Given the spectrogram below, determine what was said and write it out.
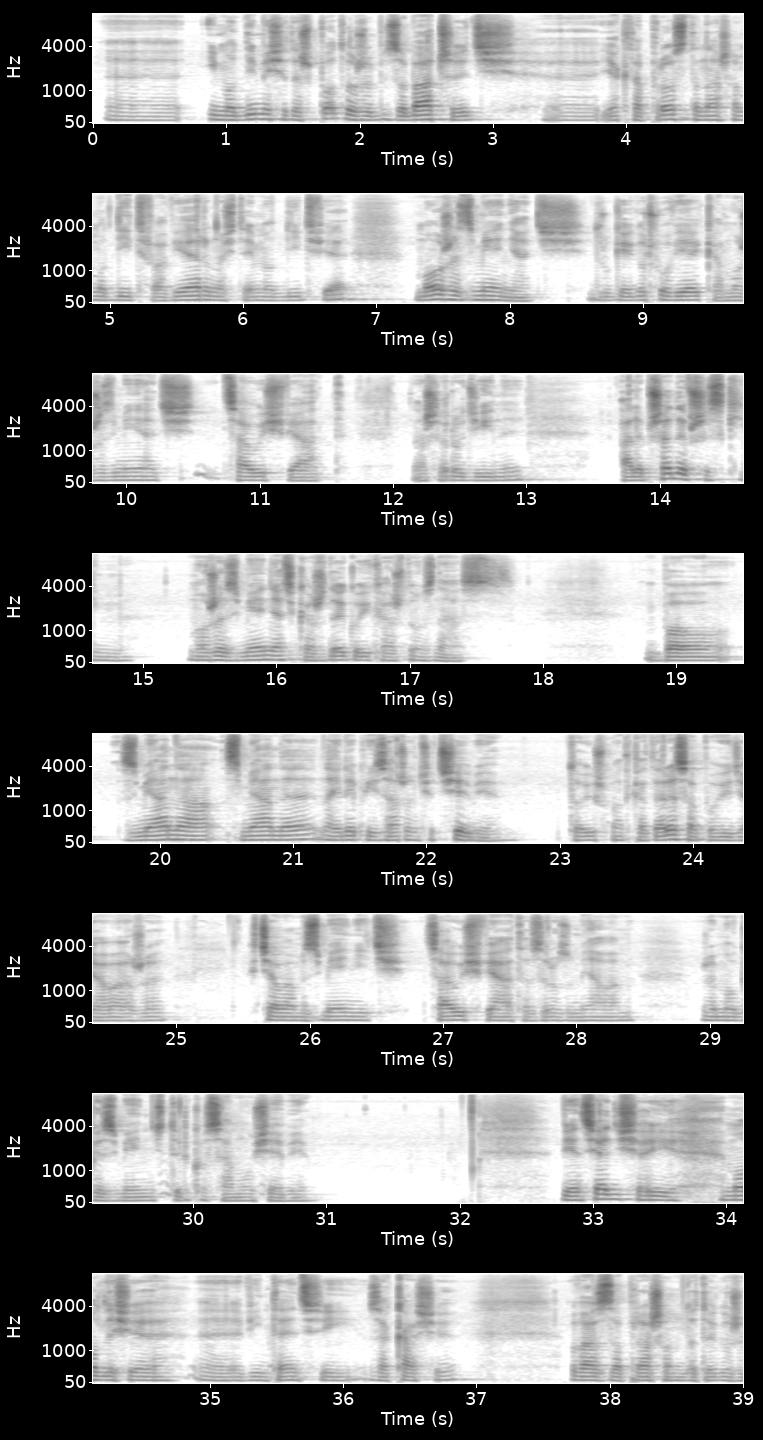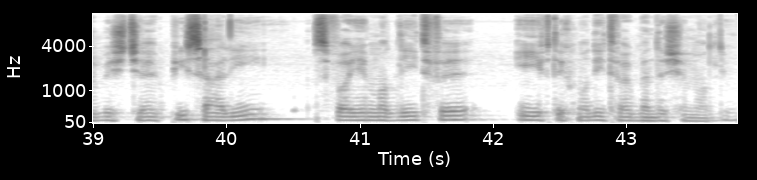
E, I modlimy się też po to, żeby zobaczyć, e, jak ta prosta nasza modlitwa, wierność tej modlitwie może zmieniać drugiego człowieka, może zmieniać cały świat, nasze rodziny, ale przede wszystkim może zmieniać każdego i każdą z nas. Bo zmiana, zmianę najlepiej zacząć od siebie. To już Matka Teresa powiedziała, że chciałam zmienić cały świat, a zrozumiałam, że mogę zmienić tylko samą siebie. Więc ja dzisiaj modlę się e, w intencji za Kasię. Was zapraszam do tego, żebyście pisali swoje modlitwy i w tych modlitwach będę się modlił.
